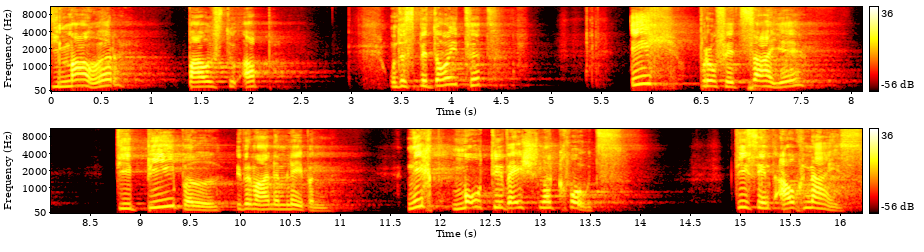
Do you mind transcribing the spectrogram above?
die Mauer baust du ab. Und das bedeutet, ich prophezeie, die Bibel über meinem Leben. Nicht Motivational Quotes. Die sind auch nice.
